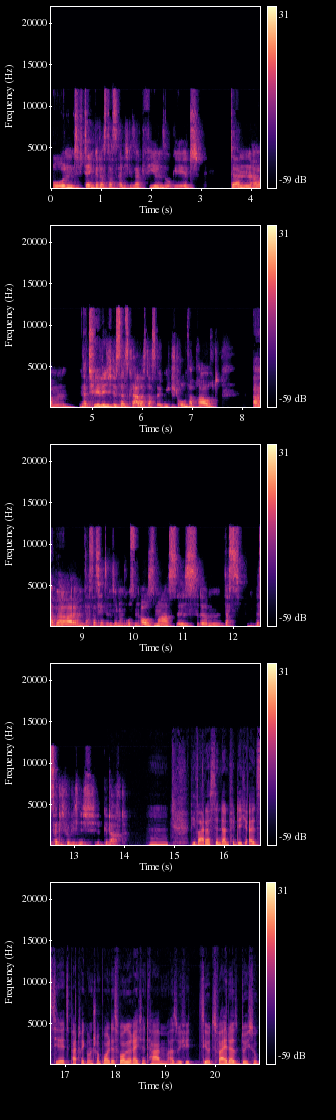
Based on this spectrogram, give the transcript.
und ich denke, dass das ehrlich gesagt vielen so geht. Denn ähm, natürlich ist das klar, dass das irgendwie Strom verbraucht. Aber ähm, dass das jetzt in so einem großen Ausmaß ist, ähm, das, das hätte ich wirklich nicht gedacht. Hm. Wie war das denn dann für dich, als dir jetzt Patrick und Jean-Paul das vorgerechnet haben? Also wie viel CO2 da durch so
